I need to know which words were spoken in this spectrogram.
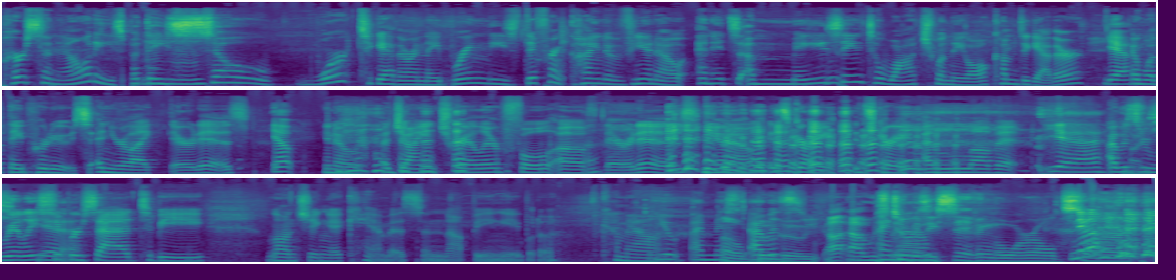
personalities, but they mm-hmm. so work together and they bring these different kind of, you know, and it's amazing to watch when they all come together Yeah. and what they produce. And you're like, there it is. Yep. You know, a giant trailer full of there it is. You know, it's great. It's great. I love it. Yeah. I was really Yeah. super sad to be launching a canvas and not being able to come out. you, I missed. oh I was. I, I was I too know. busy saving the world. No.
